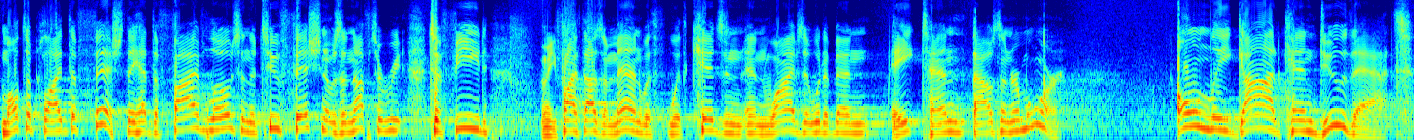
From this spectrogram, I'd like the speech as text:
multiplied the fish. They had the five loaves and the two fish, and it was enough to, re- to feed. I mean, 5,000 men with, with kids and, and wives, it would have been 8, 10,000 or more. Only God can do that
